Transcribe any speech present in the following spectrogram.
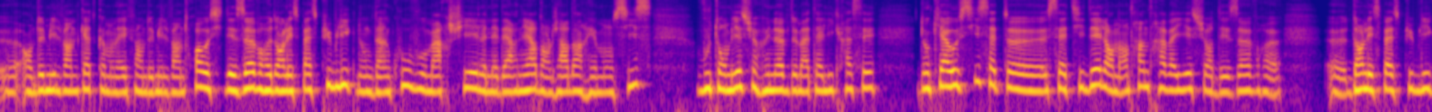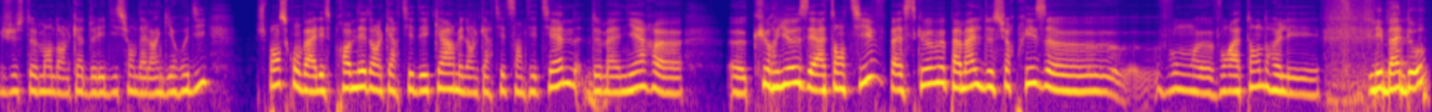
euh, en 2024, comme on avait fait en 2023, aussi des œuvres dans l'espace public. Donc d'un coup, vous marchiez l'année dernière dans le jardin Raymond VI, vous tombiez sur une œuvre de Nathalie Crasset. Donc il y a aussi cette, euh, cette idée, là on est en train de travailler sur des œuvres euh, dans l'espace public, justement dans le cadre de l'édition d'Alain Guiraudy. Je pense qu'on va aller se promener dans le quartier des Carmes et dans le quartier de Saint-Étienne de manière euh, curieuse et attentive parce que pas mal de surprises euh, vont, euh, vont attendre les, les badauds,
